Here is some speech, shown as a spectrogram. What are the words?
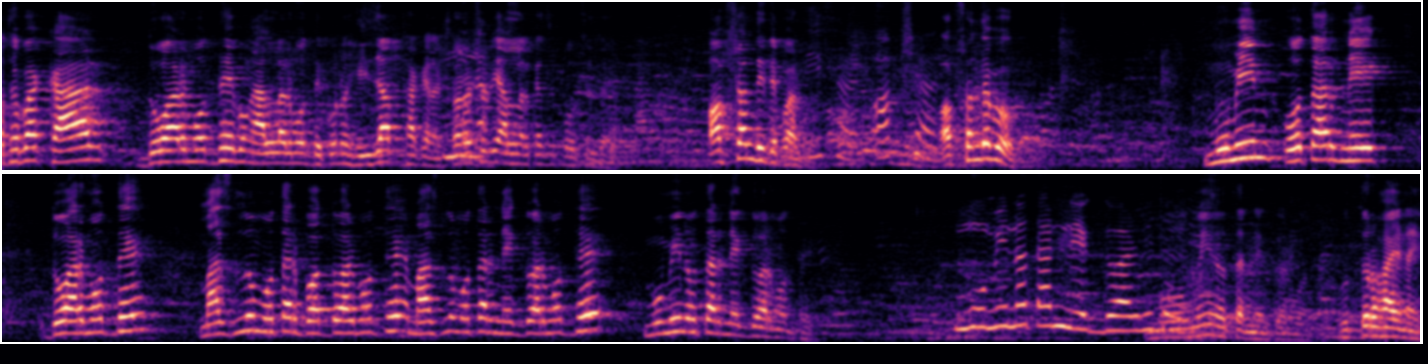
অথবা কার দোয়ার মধ্যে এবং আল্লাহর মধ্যে কোনো হিজাব থাকে না? সরাসরি আল্লাহর কাছে পৌঁছে যায়। অপশন দিতে পারব। জি স্যার অপশন। অপশন দেব? মুমিন ও তার নেক দোয়ার মধ্যে মাজলুম ও তার বদ দোয়ার মধ্যে মাজলুম ও তার নেক দোয়ার মধ্যে মুমিন ও তার নেক দোয়ার মধ্যে। মুমিনও তার নেক দোয়ার ভিতরে। মুমিন ও তার নেক দোয়ার মধ্যে। উত্তর হয় নাই।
